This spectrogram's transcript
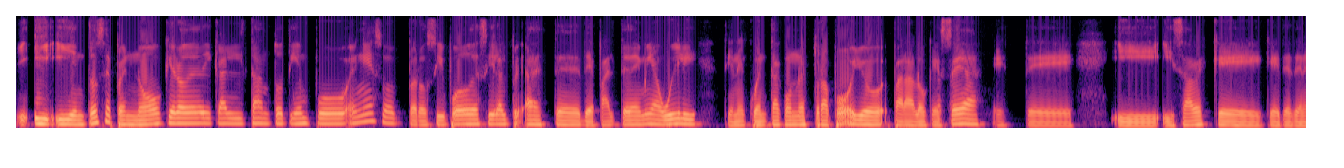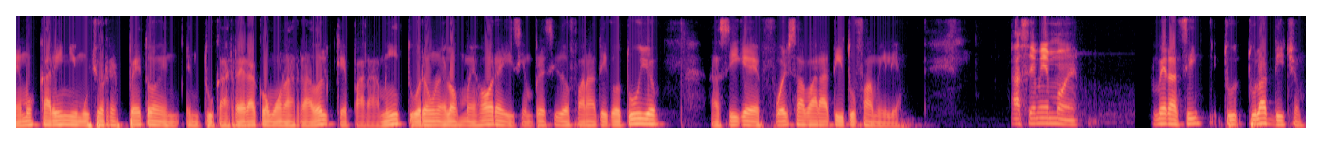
Y, y, entonces, pues no quiero dedicar tanto tiempo en eso, pero sí puedo decir al, este, de parte de mí a Willy, tiene cuenta con nuestro apoyo para lo que sea, este, y, y sabes que, que, te tenemos cariño y mucho respeto en, en tu carrera como narrador, que para mí tú eres uno de los mejores y siempre he sido fanático tuyo. Así que fuerza para ti y tu familia. Así mismo es. Mira, sí, tú, tú lo has dicho.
